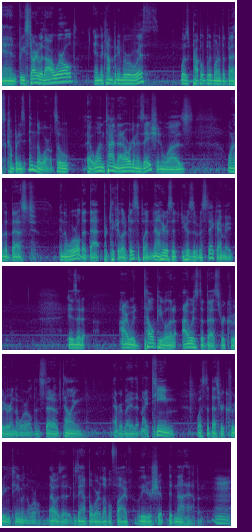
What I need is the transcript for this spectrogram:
And we started with our world, and the company we were with was probably one of the best companies in the world. So at one time, that organization was one of the best in the world at that particular discipline. Now, here's a here's the mistake I made: is that I would tell people that I was the best recruiter in the world instead of telling everybody that my team was the best recruiting team in the world. That was an example where level five leadership did not happen mm.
